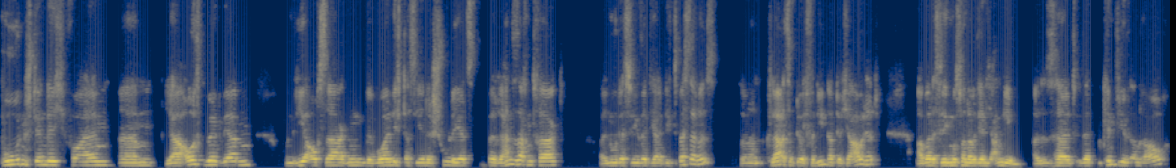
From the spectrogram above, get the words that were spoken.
bodenständig vor allem ähm, ja, ausgebildet werden und wir auch sagen, wir wollen nicht, dass ihr in der Schule jetzt eure Handsachen tragt, weil nur deswegen seid ihr halt nichts Besseres, sondern klar, das habt ihr euch verdient, habt ihr euch erarbeitet, aber deswegen muss man damit ja nicht angeben. Also es ist halt, ihr seid ein Kind wie jedes andere auch,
